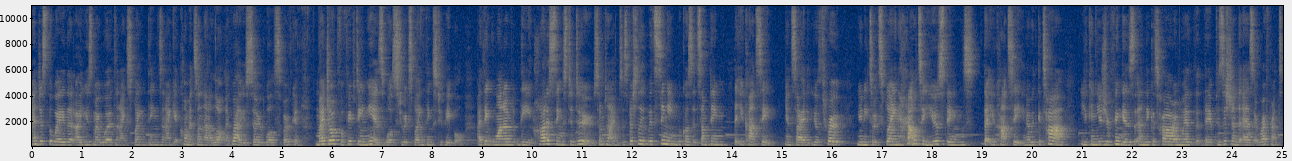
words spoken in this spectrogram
And just the way that I use my words and I explain things and I get comments on that a lot, like, wow, you're so well spoken. My job for 15 years was to explain things to people. I think one of the hardest things to do sometimes, especially with singing, because it's something that you can't see inside your throat, you need to explain how to use things that you can't see. You know, with guitar, you can use your fingers and the guitar and where they're positioned as a reference.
